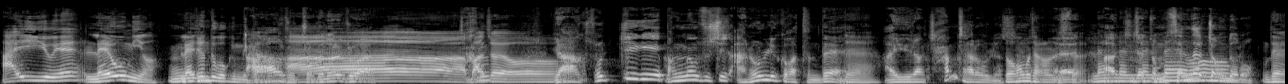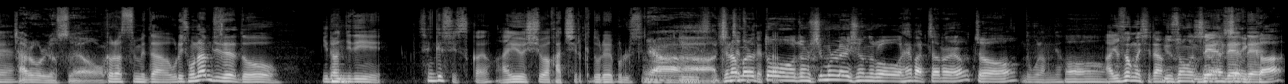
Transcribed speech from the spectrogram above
아이유의 레옹이요. 레전드 곡입니다. 아, 좋죠. 그 노래 좋아요. 아, 맞아요. 거. 야 솔직히 박명수 씨 안 어울릴 것 같은데 네. 아이유랑 참 잘 어울렸어요 너무 잘 어울렸어요. 네. 아 진짜 좀. 샘날 정도로 네. 잘 어울렸어요 그렇습니다. 우리 조남지대도 이런 음. 일이 생길 수 있을까요? 아이유 씨와 같이 이렇게 노래 부를 수 있는 야 지난번에. 또 좀 시뮬레이션으로 해봤잖아요 저 누구랑요? 어. 아, 유성은 씨랑. 유성은 씨가 네, 네, 했으니까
